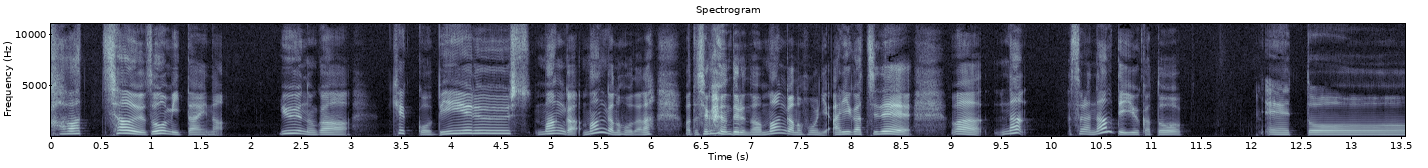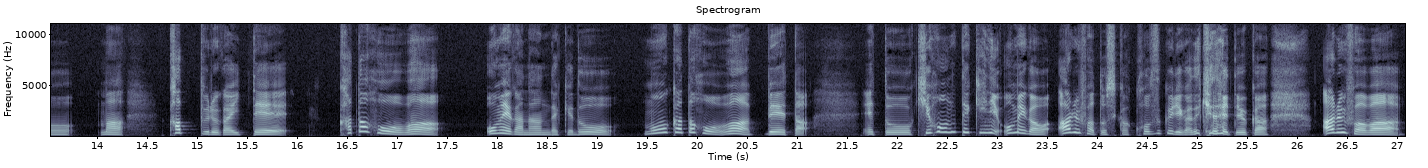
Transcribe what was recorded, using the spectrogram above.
変わっちゃうぞみたいないうのが結構 BL 漫画漫画の方だな。私が読んでるのは漫画の方にありがちでまあなそれは何て言うかとえー、っとまあカップルがいて片方はオメガなんだけどもう片方はベータ。えっと基本的にオメガはアルファとしか子作りができないというかアルファは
